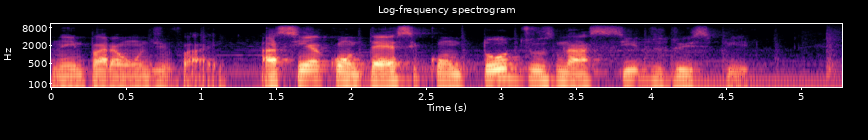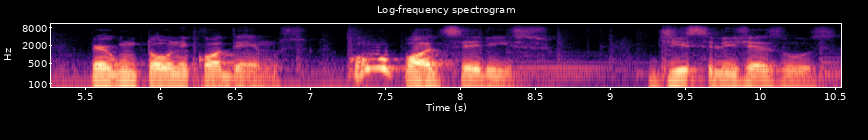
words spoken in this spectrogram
nem para onde vai. Assim acontece com todos os nascidos do Espírito. Perguntou Nicodemos: Como pode ser isso? Disse-lhe Jesus:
